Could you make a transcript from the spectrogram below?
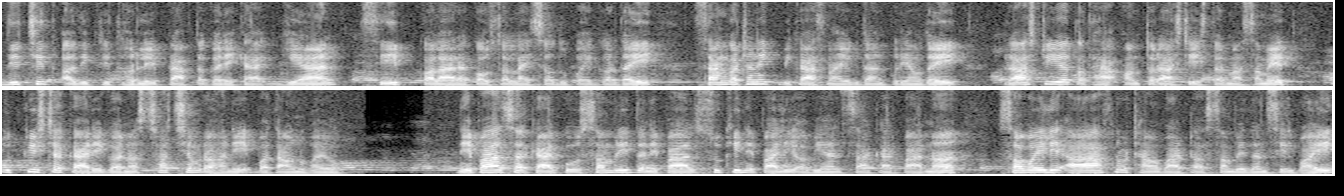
दीक्षित अधिकृतहरूले प्राप्त गरेका ज्ञान सिप कला र कौशललाई सदुपयोग गर्दै साङ्गठनिक विकासमा योगदान पुर्याउँदै राष्ट्रिय तथा अन्तर्राष्ट्रिय स्तरमा समेत उत्कृष्ट कार्य गर्न सक्षम रहने बताउनुभयो। नेपाल सरकारको समृद्ध नेपाल सुखी नेपाली अभियान साकार पार्न सबैले आआफ्नो ठाउँबाट संवेदनशील भई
